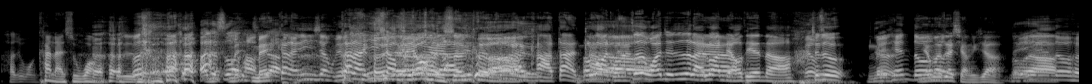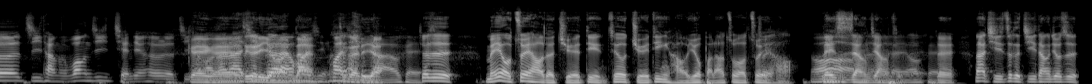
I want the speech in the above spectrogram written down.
他就忘，看来是忘了，就是 他就说没，看来印象没有，看来印象没有很深刻啊，卡蛋 乱聊，这完全就是来乱聊天的啊，就是。每天都，你要不要再想一下？每天都喝鸡汤，忘记前天喝了鸡汤。可以可以，这个理由很大，这个理由 OK。就是没有最好的决定，只有决定好又把它做到最好，类似这样这样子。对，那其实这个鸡汤就是，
